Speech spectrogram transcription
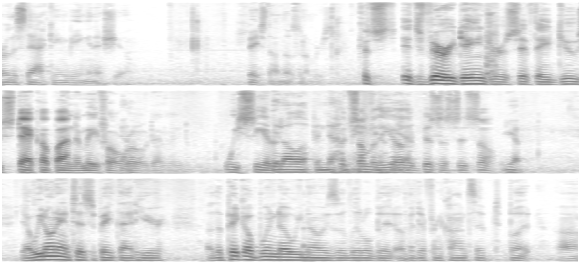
or the stacking being an issue based on those numbers. Because it's very dangerous if they do stack up on the Mayfield Road. I mean, we see it. Get all up and down With some of the Mayfield, yeah. other businesses, so. Yep. Yeah, we don't anticipate that here. Uh, the pickup window we know is a little bit of a different concept, but uh,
